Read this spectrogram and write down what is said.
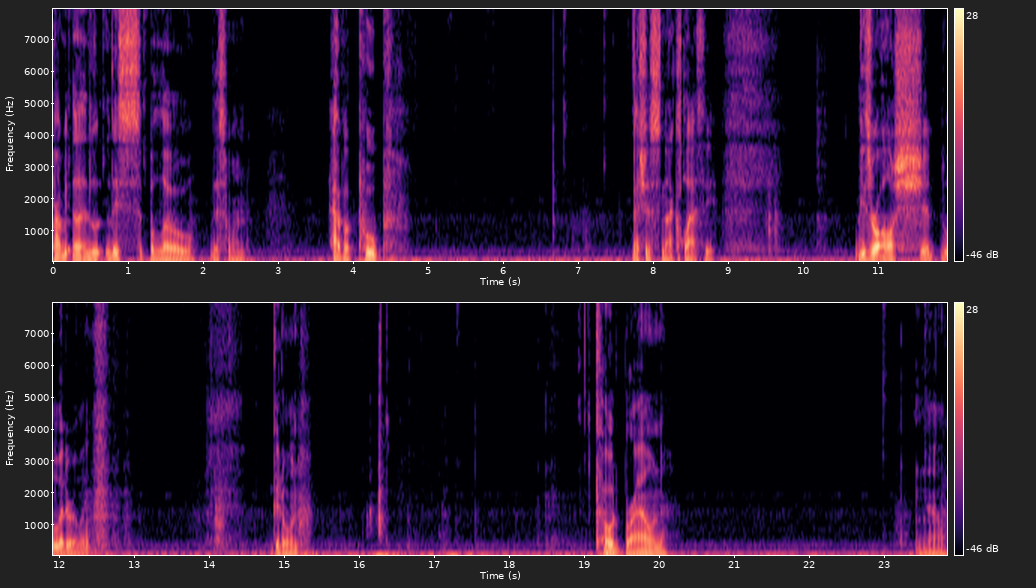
Probably uh, at least below this one. Have a poop? That's just not classy. These are all shit, literally. Good one. Code Brown. No.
